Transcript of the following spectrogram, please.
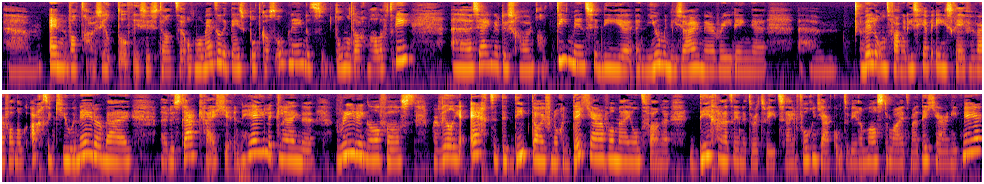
Ehm, en wat trouwens heel tof is, is dat uh, op het moment dat ik deze podcast opneem, dat is op donderdag om half drie, uh, zijn er dus gewoon al tien mensen die uh, een Human Designer reading um, willen ontvangen, die zich hebben ingeschreven, waarvan ook acht een QA erbij. Uh, dus daar krijg je een hele kleine reading alvast. Maar wil je echt de deep dive nog dit jaar van mij ontvangen? Die gaat in het retreat zijn. Volgend jaar komt er weer een mastermind, maar dit jaar niet meer.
